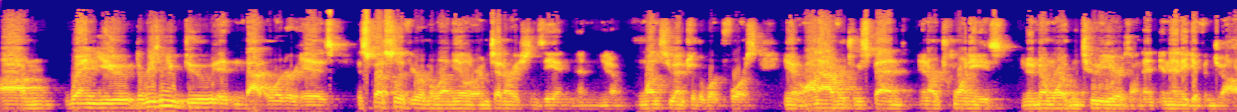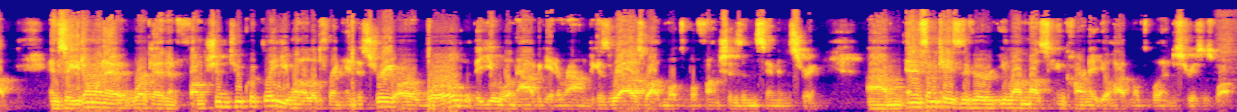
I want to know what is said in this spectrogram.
Um, when you, the reason you do it in that order is, especially if you're a millennial or in Generation Z, and, and you know, once you enter the workforce, you know, on average, we spend in our 20s, you know, no more than two years on it, in any given job, and so you don't want to work at a function too quickly. You want to look for an industry or a world that you will navigate around, because the reality is we'll have multiple functions in the same industry, um, and in some cases, if you're Elon Musk incarnate, you'll have multiple industries as well.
